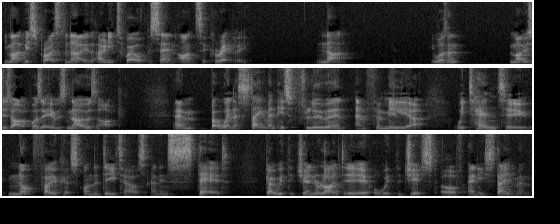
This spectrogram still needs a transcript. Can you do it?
You might be surprised to know that only 12% answered correctly. None. It wasn't Moses' ark, was it? It was Noah's ark. Um, but when a statement is fluent and familiar, we tend to not focus on the details and instead go with the general idea or with the gist of any statement.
